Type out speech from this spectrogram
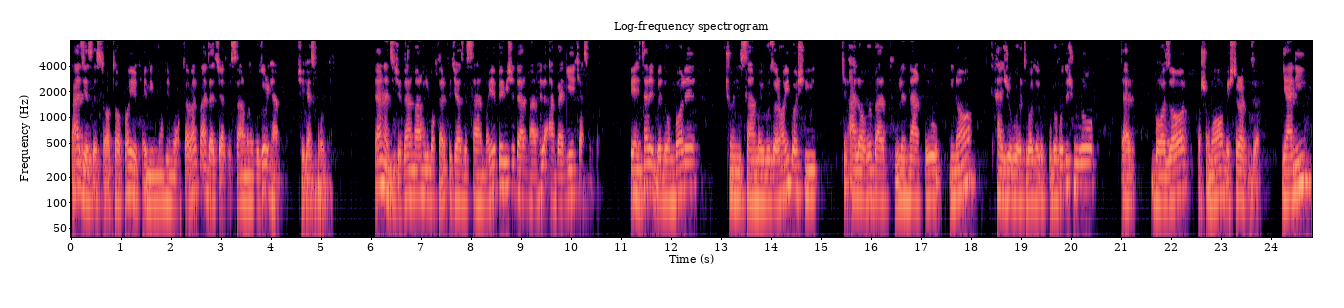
بعضی از استارتاپ های خیلی مهم معتبر بعد از جذب سرمایه بزرگ هم شکست خوردن. در نتیجه در مراحل مختلف جذب سرمایه به ویژه در مراحل اولیه کسب کار. بهتره به دنبال چنین سرمایه گذارهایی باشید که علاوه بر پول نقد و اینا تجربه و ارتباطات خوب خودشون رو در بازار با شما به اشتراک می‌ذارن یعنی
